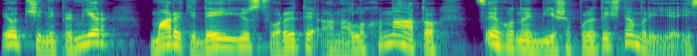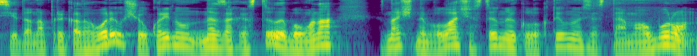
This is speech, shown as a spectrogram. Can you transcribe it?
І от чинний прем'єр марить ідеєю створити аналог НАТО. Це його найбільша політична мрія. Ісіда, наприклад, говорив, що Україну не захистили, бо вона значить не була частиною колективної системи оборони.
